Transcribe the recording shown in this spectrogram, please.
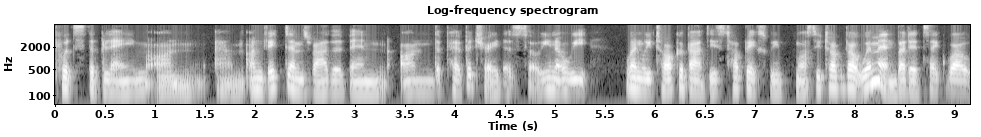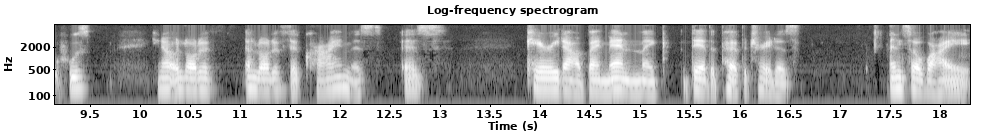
puts the blame on um, on victims rather than on the perpetrators. So you know, we when we talk about these topics, we mostly talk about women, but it's like, well, who's you know, a lot of a lot of the crime is is carried out by men. Like they're the perpetrators and so why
